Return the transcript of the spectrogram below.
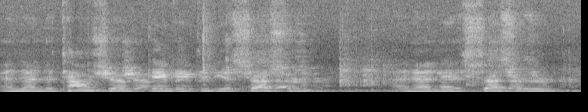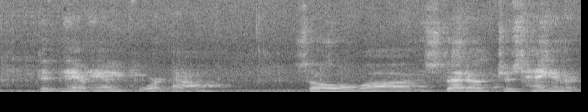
And then the township gave it to the assessor, and then the assessor didn't have a need for it now. So uh, instead of just hanging it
